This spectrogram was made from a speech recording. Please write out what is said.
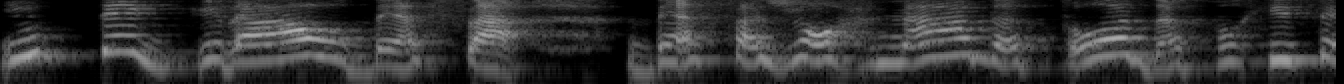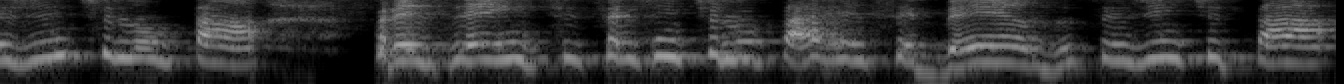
integral dessa, dessa jornada toda, porque se a gente não está presente, se a gente não está recebendo, se a gente está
